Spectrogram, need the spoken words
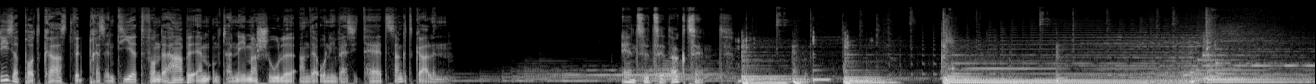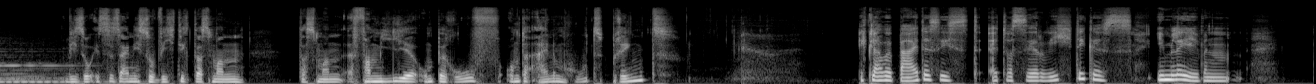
Dieser Podcast wird präsentiert von der HBM Unternehmerschule an der Universität St. Gallen. NZZ Akzent. Wieso ist es eigentlich so wichtig, dass man, dass man Familie und Beruf unter einem Hut bringt? Ich glaube, beides ist etwas sehr Wichtiges im Leben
